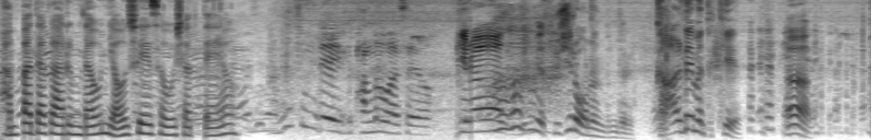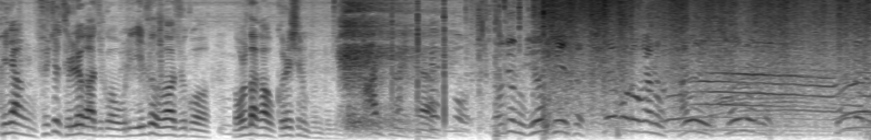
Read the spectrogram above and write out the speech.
밤바다가 아름다운 여수에서 오셨대요. 무슨데 이렇게 반가워하세요? 여기는 수시로 오는 분들 가을 되면 특히 어, 그냥 수시로 들려가지고 우리 일도 도와주고 놀다 가고 그러시는 분들이 예. 요즘 여수에서 최고로 가는 가을 전어를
